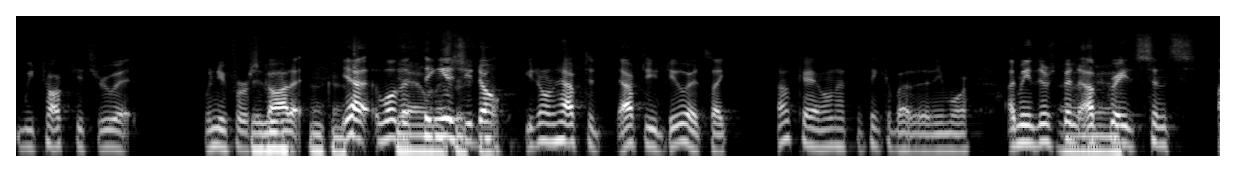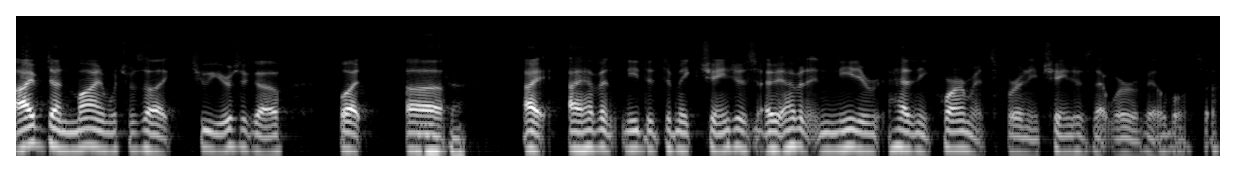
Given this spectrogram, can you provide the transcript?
we talked you through it when you first Did got we? it. Okay. Yeah. Well, the Yeah, thing is, you don't you don't have to after you do it. It's like okay, I don't have to think about it anymore. I mean, there's been Oh, yeah. upgrades since I've done mine, which was uh, like two years ago, but uh, Okay. I I haven't needed to make changes. I haven't needed had any requirements for any changes that were available. So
